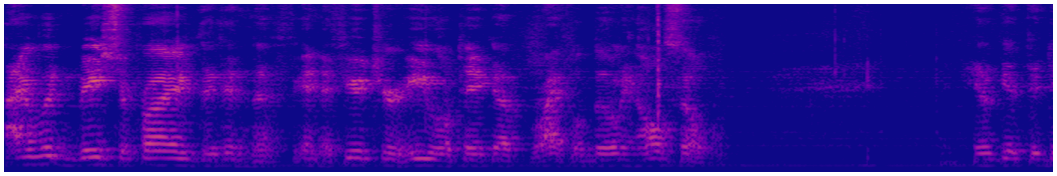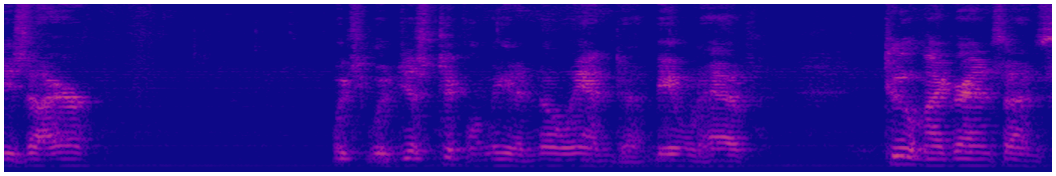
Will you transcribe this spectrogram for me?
I wouldn't be surprised that in the in the future he will take up rifle building also. He'll get the desire, which would just tickle me to no end to be able to have two of my grandsons.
